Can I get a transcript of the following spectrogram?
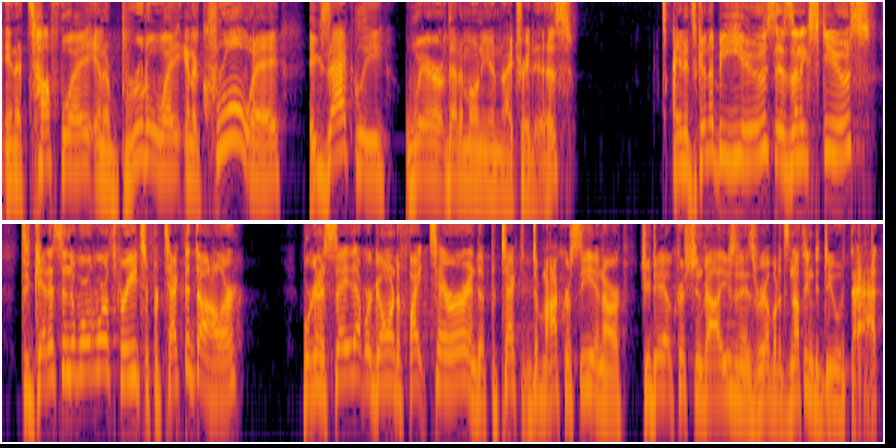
in a tough way, in a brutal way, in a cruel way, exactly where that ammonium nitrate is. And it's going to be used as an excuse to get us into World War III to protect the dollar we're going to say that we're going to fight terror and to protect democracy and our Judeo Christian values in Israel, but it's nothing to do with that.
